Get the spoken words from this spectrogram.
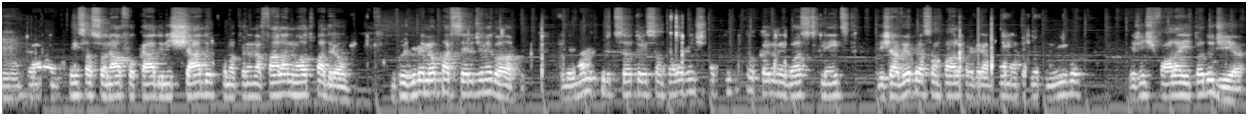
Uhum. Um cara sensacional, focado, nichado, como a Fernanda fala, no alto padrão. Inclusive é meu parceiro de negócio. Ele lá no Espírito Santo e em São Paulo, a gente está sempre trocando negócios, clientes. Ele já veio para São Paulo para gravar matéria comigo e a gente fala aí todo dia.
